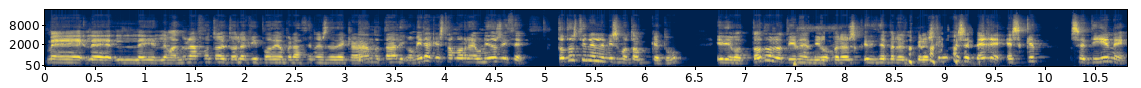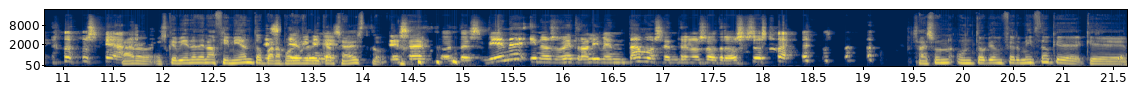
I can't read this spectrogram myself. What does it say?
me le, le, mandé una foto de todo el equipo de operaciones de Declarando, tal, digo, mira que estamos reunidos, y dice, ¿todos tienen el mismo top que tú? Y digo, todos lo tienen, digo, pero es que dice, pero, pero es que no es que se pegue, es que se tiene. o sea, claro, es que viene de nacimiento para poder dedicarse a esto. Exacto, entonces viene y nos retroalimentamos entre nosotros. Sea, es un, toque enfermizo que,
